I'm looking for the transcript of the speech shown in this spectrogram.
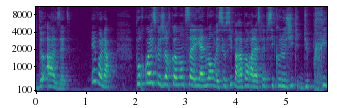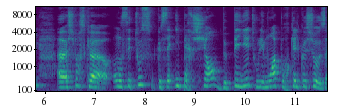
de A à Z. Et voilà. Pourquoi est-ce que je recommande ça également? Mais c'est aussi par rapport à l'aspect psychologique du prix. Euh, je pense que on sait tous que c'est hyper chiant de payer tous les mois pour quelque chose.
